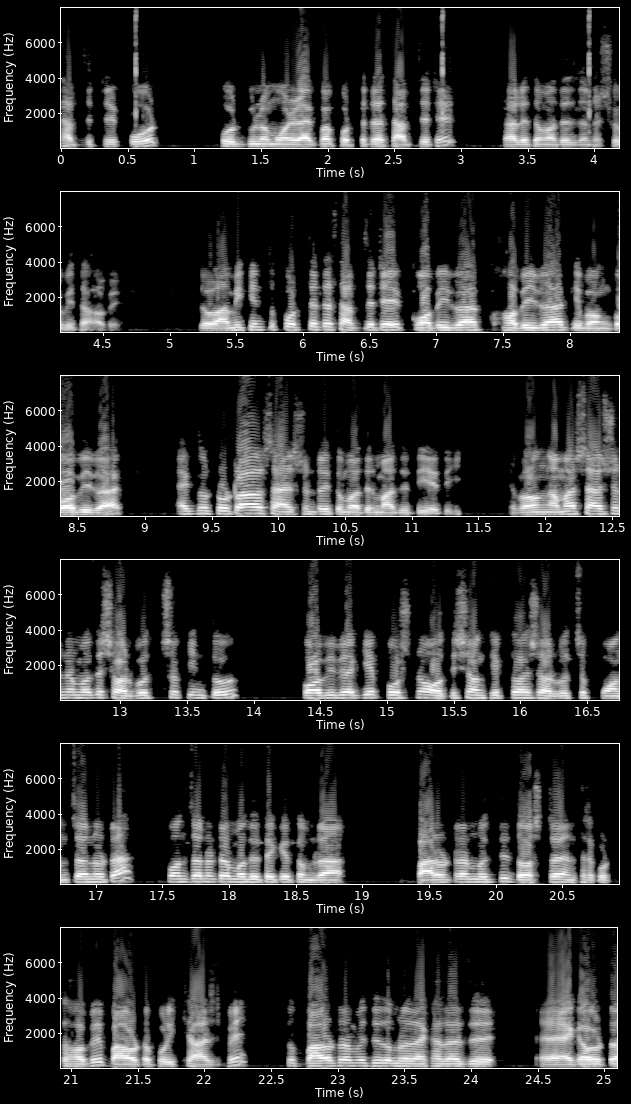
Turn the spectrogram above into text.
সাবজেক্টের কোড কোডগুলো মনে রাখবা প্রত্যেকটা সাবজেক্টের, তাহলে তোমাদের জন্য সুবিধা হবে। তো আমি কিন্তু প্রত্যেকটা সাবজেক্টের ক বিভাগ, খ বিভাগ এবং গ বিভাগ, একদম টোটাল সাজেশনটাই তোমাদের মাঝে দিয়ে দিই। এবং আমার সাজেশনের মধ্যে সর্বোচ্চ কিন্তু ক বিভাগে প্রশ্ন অতি সংক্ষিপ্ত হয় সর্বোচ্চ পঞ্চান্নটা। পঞ্চান্নটার মধ্যে থেকে তোমরা বারোটার মধ্যে দশটা অ্যান্সার করতে হবে, বারোটা পরীক্ষা আসবে। তো বারোটার মধ্যে তোমরা দেখা যায় যে এগারোটা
